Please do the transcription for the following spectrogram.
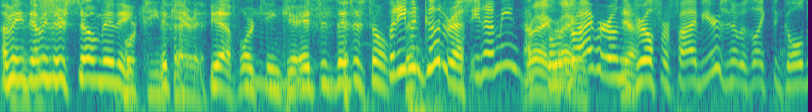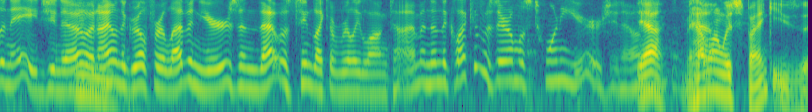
I mean, I mean, there's so many. 14 It's- carats. Yeah, 14 carats. They just don't. But even good restaurants, you know, what I mean, Right, the right. driver owned the Yeah. grill for five years, and it was like the golden age, you know. And I hmm. owned the grill for 11 years, and that was seemed like a really long time. And then the collective was there almost 20 years, you know. yeah. I mean, how long was Spanky's? Uh,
